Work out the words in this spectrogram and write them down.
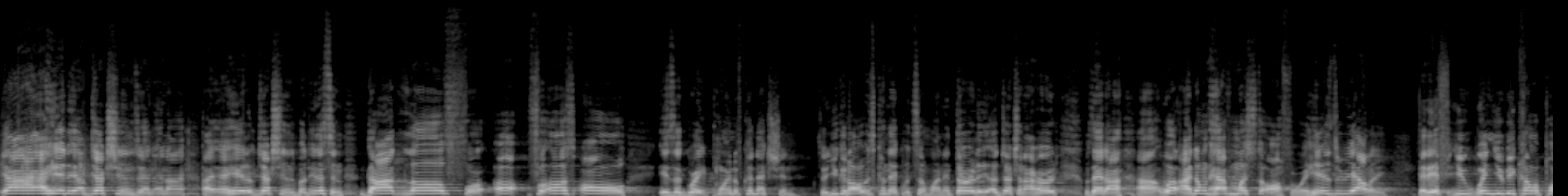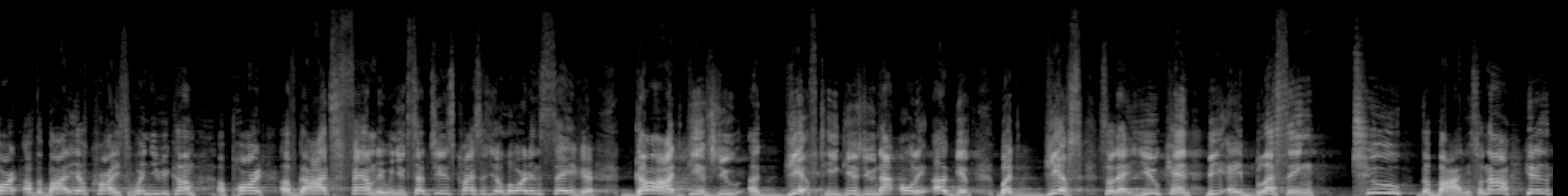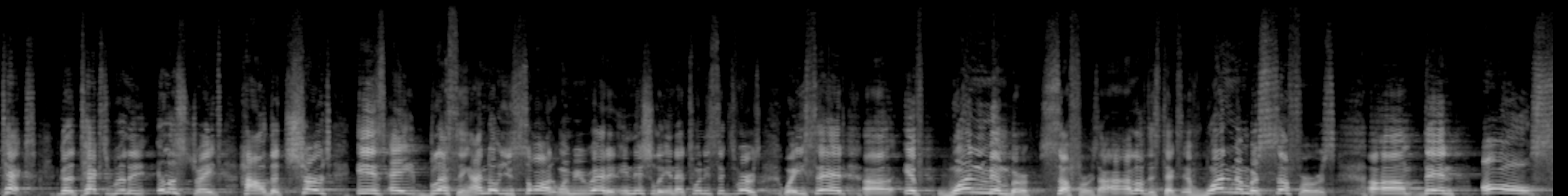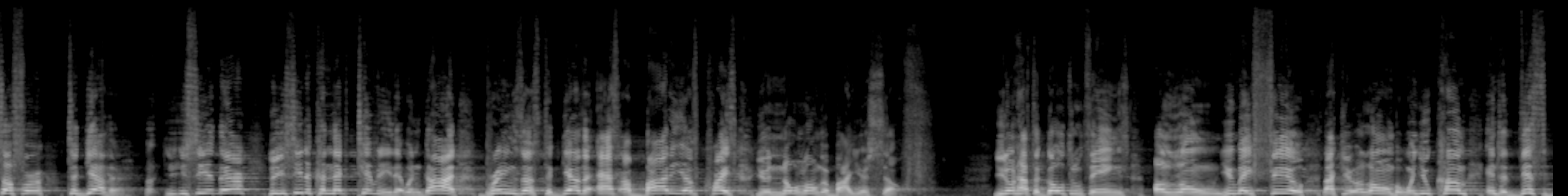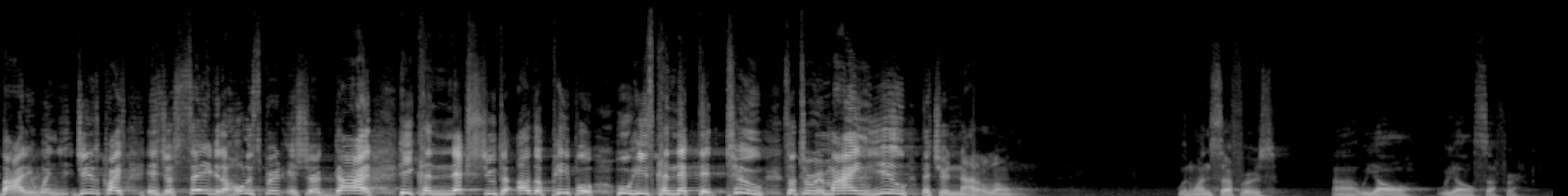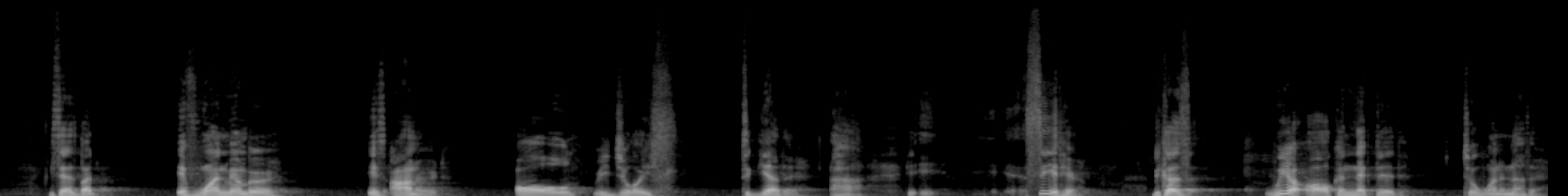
Yeah, I, I hear the objections and, and I, I hear the objections, but listen, God's love for, uh, for us all is a great point of connection. So you can always connect with someone. And thirdly, objection I heard was that, uh, uh, well, I don't have much to offer. Well, here's the reality that if you, when you become a part of the body of Christ, when you become a part of God's family, when you accept Jesus Christ as your Lord and Savior, God gives you a gift. He gives you not only a gift, but gifts so that you can be a blessing to the body. So now here's the text because the text really illustrates how the church is a blessing. I know you saw it when we read it initially in that 26th verse, where he said, uh, If one member suffers, I, I, love this text, if one member suffers, um, then all suffer together. Uh, you, you see it there? Do you see the connectivity that when God brings us together as a body of Christ, you're no longer by yourself? You don't have to go through things alone. You may feel like you're alone, but when you come into this body, when you, Jesus Christ is your Savior, the Holy Spirit is your guide, He connects you to other people who He's connected to, so to remind you that you're not alone. When one suffers, uh, we, all, we all suffer. He says, but if one member is honored, all rejoice together. Ah, see it here. Because we are all connected to one another.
